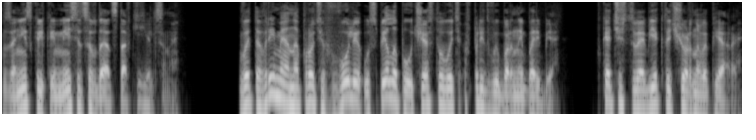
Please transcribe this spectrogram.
за несколько месяцев до отставки Ельцина. В это время она против воли успела поучаствовать в предвыборной борьбе в качестве объекта черного пиара.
